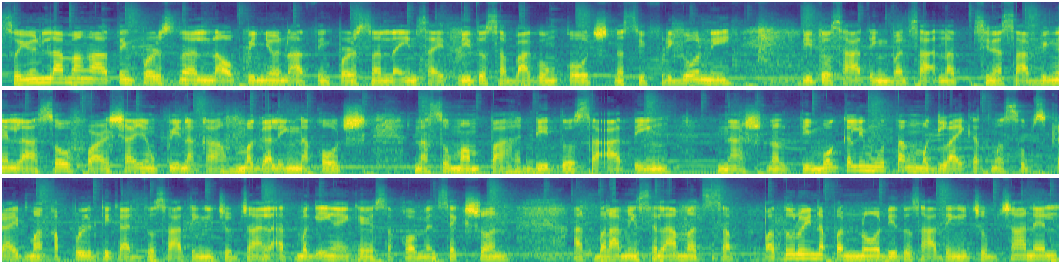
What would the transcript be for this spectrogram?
So yun lamang ang ating personal na opinion ating personal na insight dito sa bagong coach na si Frigoni dito sa ating bansa na sinasabi nila so far siya yung pinaka magaling na coach na sumampa dito sa ating national team. Huwag kalimutang mag-like at mag-subscribe mga kapolitika dito sa ating YouTube channel. At mag-ingay kayo sa comment section. At maraming salamat sa patuloy na panonood dito sa ating YouTube channel.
